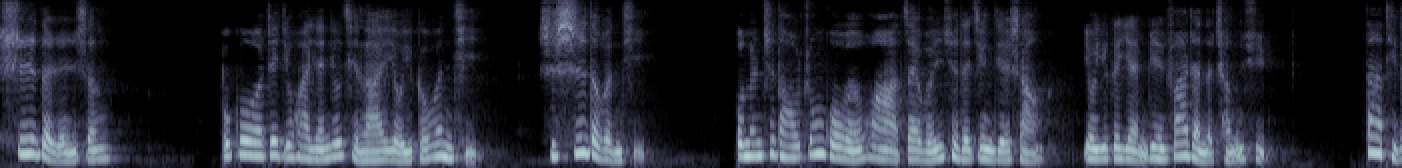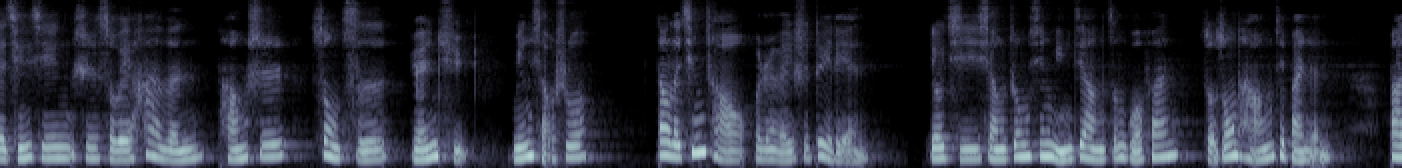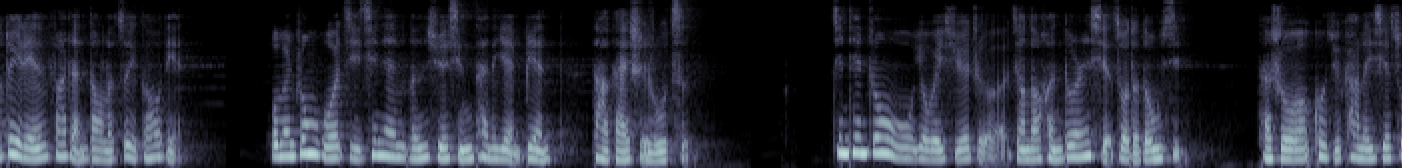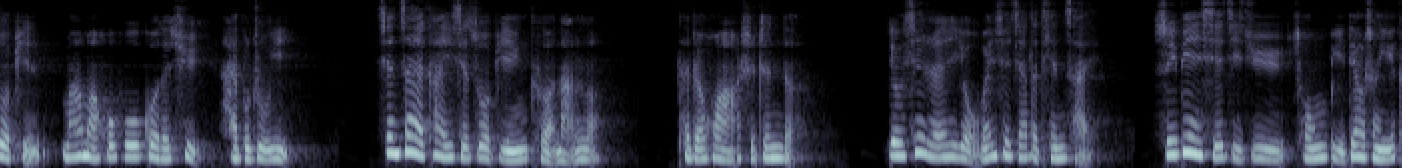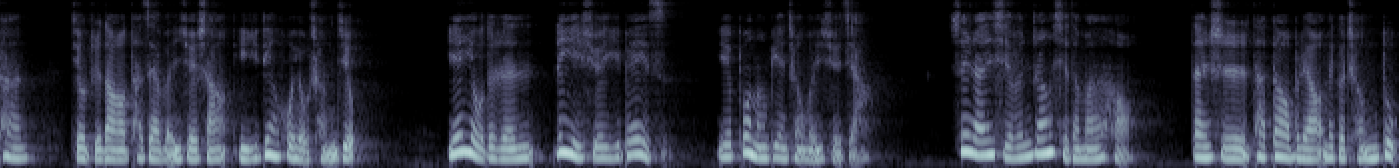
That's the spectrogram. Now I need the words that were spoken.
诗的人生。不过这句话研究起来有一个问题，是诗的问题。我们知道中国文化在文学的境界上有一个演变发展的程序，大体的情形是所谓汉文、唐诗、宋词、元曲、明小说。到了清朝，我认为是对联，尤其像中兴名将曾国藩、左宗棠这般人。把对联发展到了最高点。我们中国几千年文学形态的演变大概是如此。今天中午有位学者讲到很多人写作的东西，他说过去看了一些作品，马马虎虎过得去，还不注意；现在看一些作品可难了。他这话是真的。有些人有文学家的天才，随便写几句，从笔调上一看。就知道他在文学上一定会有成就。也有的人力学一辈子也不能变成文学家，虽然写文章写得蛮好，但是他到不了那个程度，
